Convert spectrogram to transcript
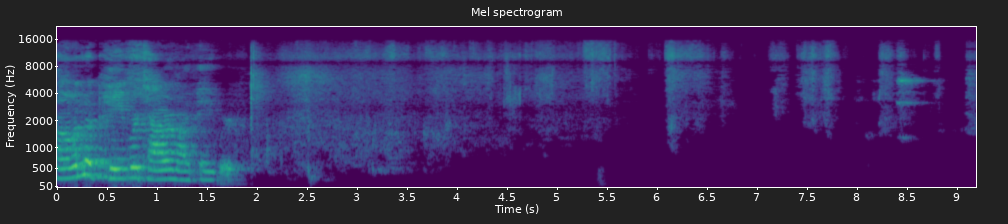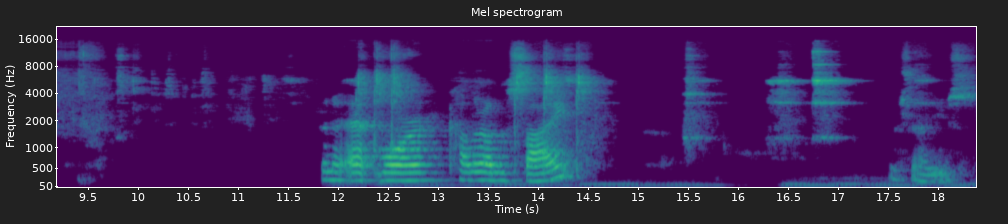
I'm gonna paper tower my paper. Gonna add more color on the side. What should I use?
